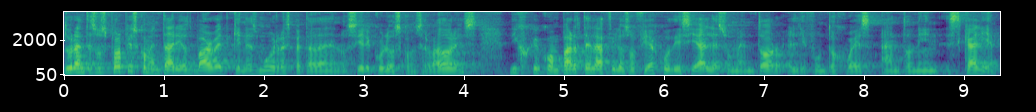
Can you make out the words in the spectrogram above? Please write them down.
Durante sus propios comentarios, Barrett, quien es muy respetada en los círculos conservadores, dijo que comparte la filosofía judicial de su mentor, el difunto juez Antonin Scalia.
